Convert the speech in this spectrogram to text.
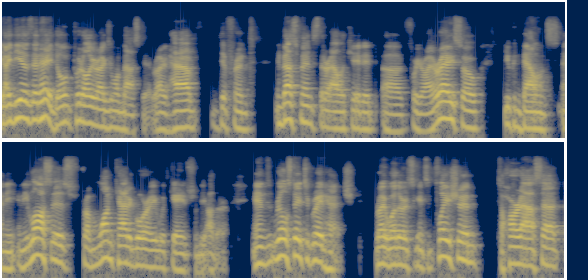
The idea is that, hey, don't put all your eggs in one basket, right? Have different investments that are allocated uh, for your IRA. So you can balance any, any losses from one category with gains from the other. And real estate's a great hedge, right? Whether it's against inflation, it's a hard asset,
